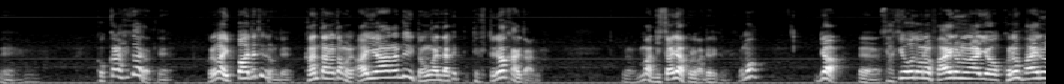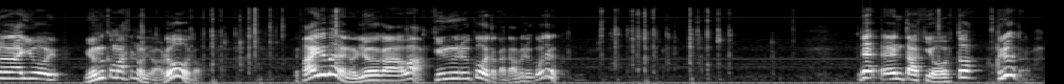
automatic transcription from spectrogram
えー、ここから先はですね、これがいっぱい出てくるので、簡単なために IRB とんがりだけテキストには書いてあります。うん、まあ実際にはこれが出てくるんですけども、じゃあ、えー、先ほどのファイルの内容、このファイルの内容を読み込ませるのには、ロード。ファイル名の両側はシングルコードかダブルコードでで、エンターキーを押すと、トゥルーとなります。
